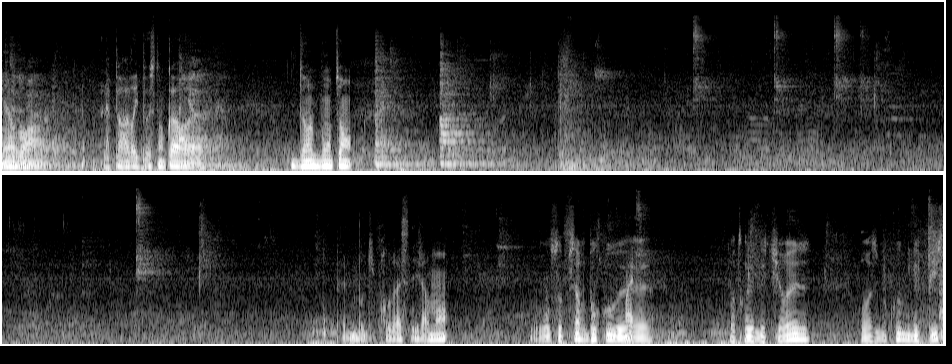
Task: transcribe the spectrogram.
Et on voit la parade riposte encore euh, dans le bon temps. Légèrement. On s'observe beaucoup euh, entre les deux tireuses. On reste beaucoup au milieu de piste.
